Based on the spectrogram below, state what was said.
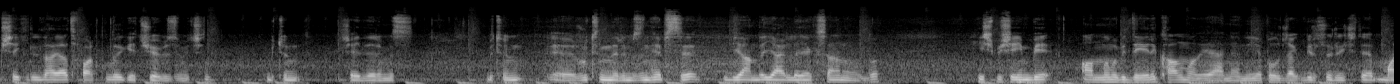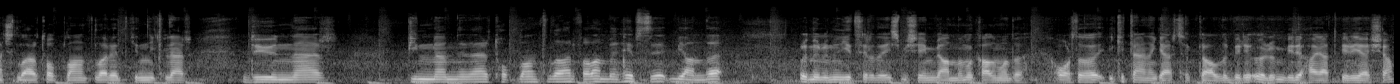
bir şekilde hayat farklılığı geçiyor bizim için. Bütün şeylerimiz, bütün e, rutinlerimizin hepsi bir anda yerle yeksan oldu. Hiçbir şeyin bir anlamı, bir değeri kalmadı yani. yani yapılacak bir sürü işte maçlar, toplantılar, etkinlikler, düğünler, bilmem neler, toplantılar falan böyle hepsi bir anda önemini yitirdi. Hiçbir şeyin bir anlamı kalmadı. Ortada iki tane gerçek kaldı. Biri ölüm, biri hayat, biri yaşam.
